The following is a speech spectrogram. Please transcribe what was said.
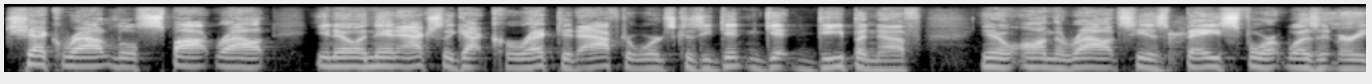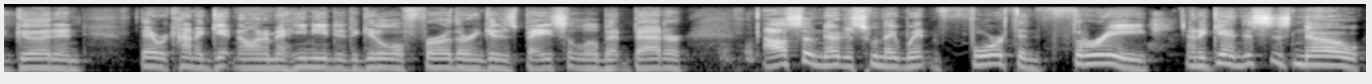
check route little spot route you know and then actually got corrected afterwards because he didn't get deep enough you know on the routes his base for it wasn't very good and they were kind of getting on him and he needed to get a little further and get his base a little bit better. I also noticed when they went fourth and three, and again, this is no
